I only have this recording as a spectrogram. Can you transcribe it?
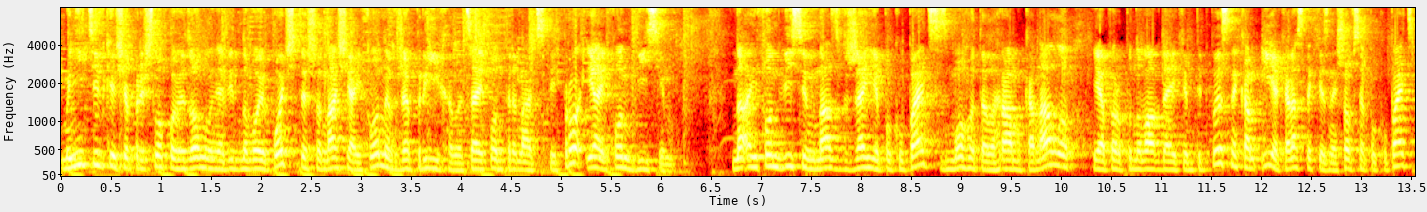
Мені тільки що прийшло повідомлення від нової почти, що наші айфони вже приїхали. Це iPhone 13 Pro і iPhone 8. На iPhone 8 в нас вже є покупець з мого телеграм-каналу. Я пропонував деяким підписникам, і якраз таки знайшовся покупець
